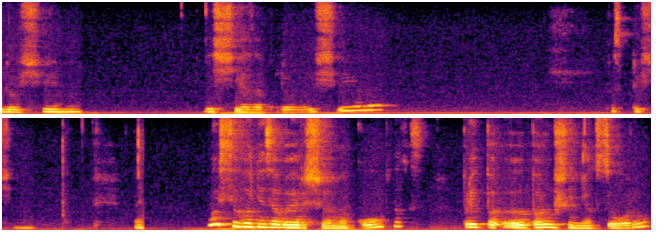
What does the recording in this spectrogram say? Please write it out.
Сплющуємо. І ще заплющуємо. Розплющуємо. Ми сьогодні завершуємо комплекс при е, порушеннях зору.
